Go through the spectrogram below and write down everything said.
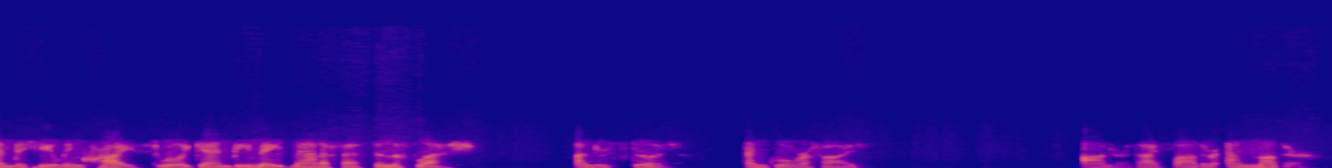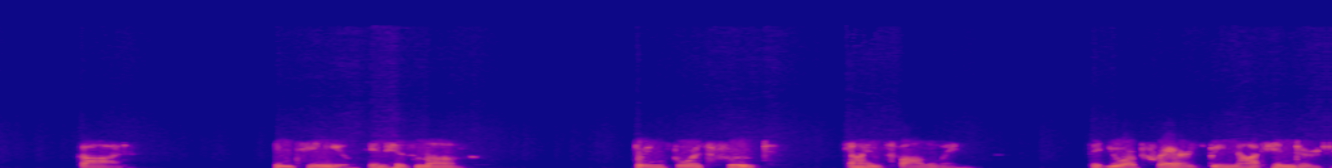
And the healing Christ will again be made manifest in the flesh, understood and glorified. Honor thy father and mother, God. Continue in his love. Bring forth fruit signs following, that your prayers be not hindered.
